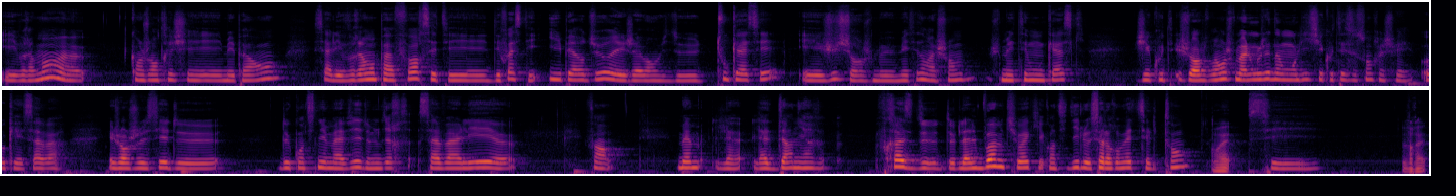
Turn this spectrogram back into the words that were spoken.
Et vraiment, euh, quand je rentrais chez mes parents, ça allait vraiment pas fort. C'était Des fois, c'était hyper dur et j'avais envie de tout casser. Et juste, genre, je me mettais dans ma chambre, je mettais mon casque, j'écoutais, genre, vraiment, je m'allongeais dans mon lit, j'écoutais ce son, après je fais, ok, ça va. Et genre, j'essayais de, de continuer ma vie et de me dire, ça va aller. euh. Enfin, même la, la dernière phrase de, de l'album, tu vois, qui est quand il dit le seul remède, c'est le temps, Ouais. c'est. Vrai.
